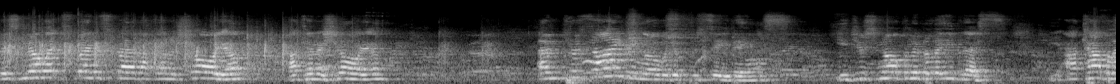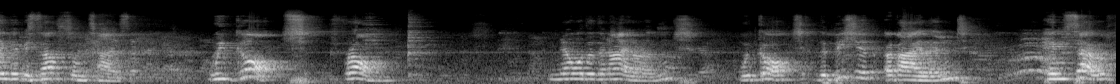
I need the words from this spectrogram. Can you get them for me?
There's no expense spared, I can assure you. I can assure you. And presiding over the proceedings, you're just not going to believe this. I can't believe it myself sometimes. We've got from no other than Ireland, we've got the Bishop of Ireland himself,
